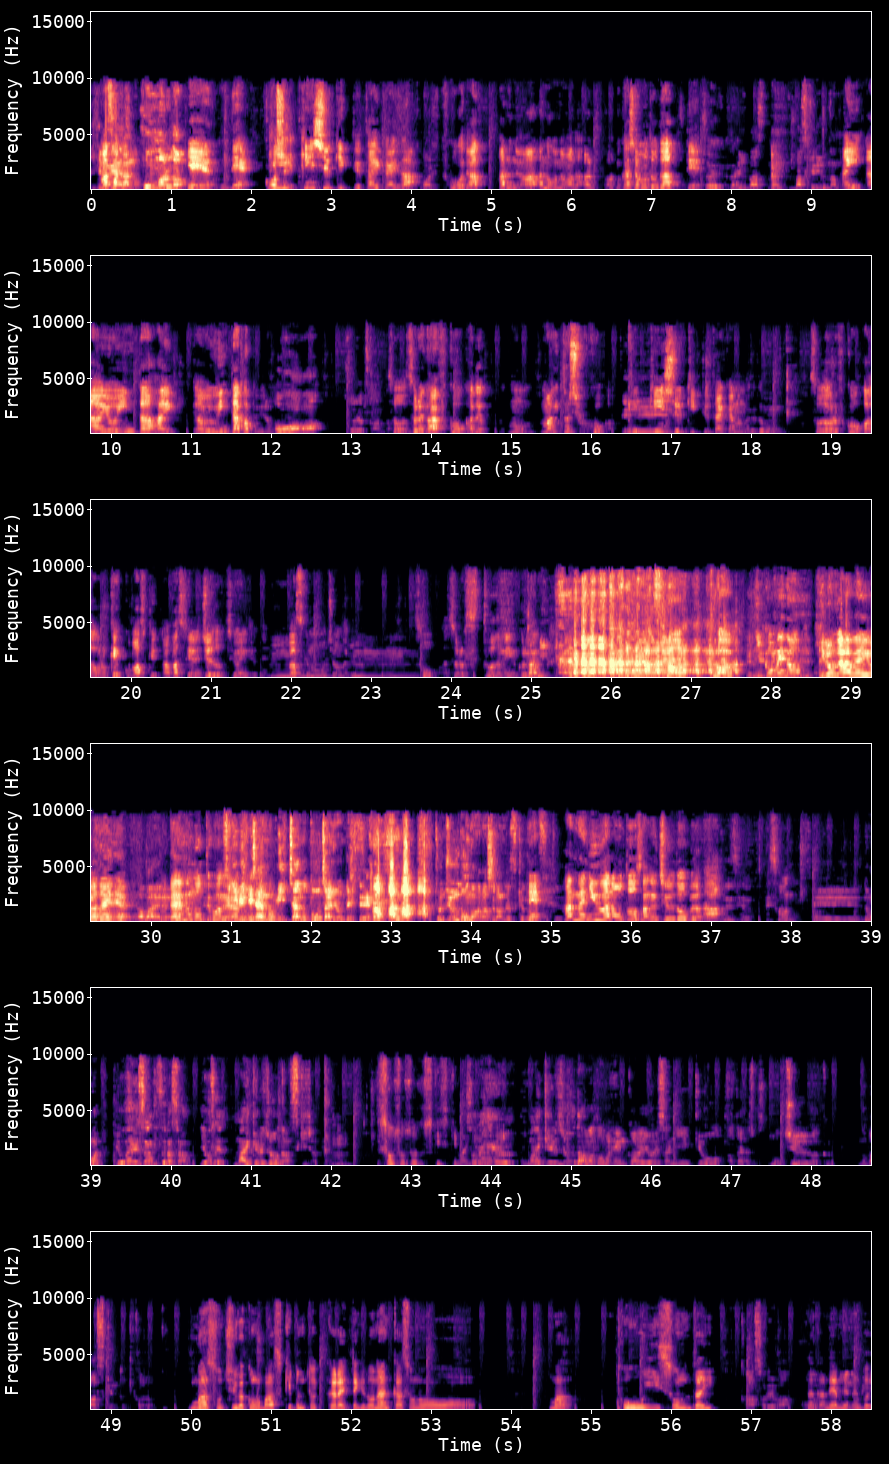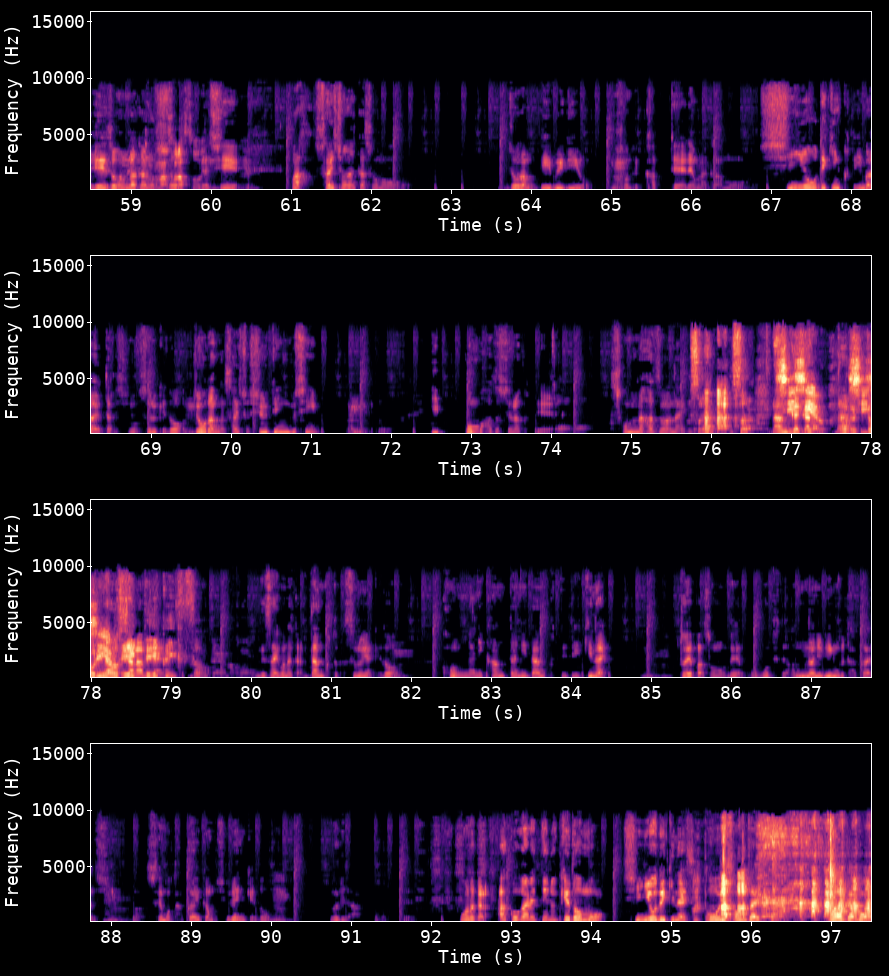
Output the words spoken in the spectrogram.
まさかの。本丸だい。やいや、で、禁禁酒期っていう大会がはい、福岡でああるのよ。ああんのかな、まだ。ああ昔はもともとあって、それ、何ババスケで言うなんだあ、いあ、要はインターハイ、あウィンターカップみたいなのおおおそういうやつなんだ。そう、それが福岡で、もう、毎年福岡。へーき禁酒期っていう大会なんだけど、うん。そう、だから福岡だから結構バスケ、あ、バスケやね、柔道強いんだよね。うんバスケももちろんだけうど。ん。そう、あそれどうでもいいよ。これ何？今日、今日、2個目の広がらない話題だよ。やばいね。誰も乗ってこないなみっちゃんの、みっちゃんの父ちゃん呼んできて。ちょっと柔道の話なんですけど。あんな柔和のお父さんが柔道部だった。そうね。えー、でも、洋平さんって言ったらさ、要するにマイケル・ジョーダン好きじゃん。うん。そうそうそう、好き好きマイケそのルだから辺、マイケル・ジョーダンはどの辺から洋平さんに影響を与え始めたもう中学のバスケの時から。まあ、その中学校のバスケ部の時からやったけど、なんかその、まあ、遠い存在、あ、それは。なんかね、もう本当映像の中のまあ、そりゃそうだし、うんまあ、最初なんかその、ジョーダンの DVD をそんで買って、でもなんかもう、信用できんくて、今やったら信用するけど、うん。ジョーダンが最初シューティングシーンあるんだけど、一本も外してなくて、そんなはずはない。嘘や嘘や何回 CG やろかと CG 取り直テしたなみたいな。イクテイクいくつそみたいな。う。で、最後なんかダンクとかするんやけど、うんこんなに簡単にダンクってできないうんとやっぱそのね、思ってて、あんなにリング高いし、うんまあ、背も高いかもしれんけど、うん。無理だと思って。もうだから憧れてるけど、もう信用できないし、遠い存在感。もうなんかもう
